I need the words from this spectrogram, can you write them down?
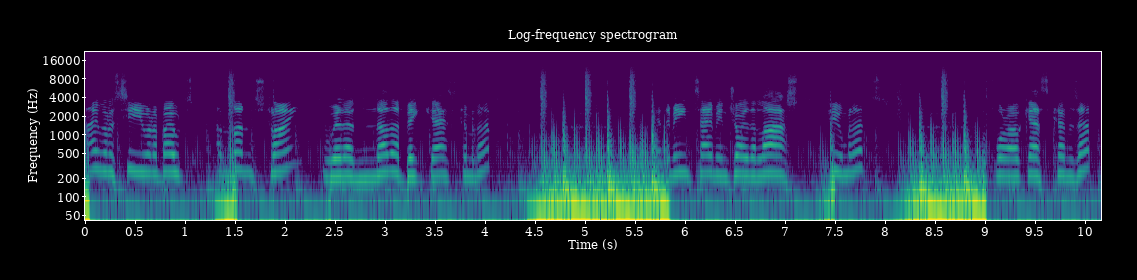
I'm going to see you in about a month's time with another big guest coming up. In the meantime, enjoy the last few minutes before our guest comes up.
